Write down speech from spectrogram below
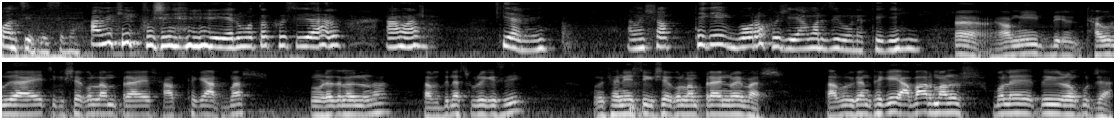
কনসিভ হয়েছিল। আমি খুব খুশি? এর মতো খুশি আর আমার কিয়া নেই। আমি সব থেকেই বড় খুশি আমার জীবনের থেকেই। হ্যাঁ আমি ঠাকুরগাঁয়ে চিকিৎসা করলাম প্রায় সাত থেকে আট মাস। কোনো রেজাল্ট হলো না। তারপর দিনাজপুরে গেছি। ওইখানে চিকিৎসা করলাম প্রায় নয় মাস। তারপর ওইখান থেকে আবার মানুষ বলে, তুই রংপুর যা।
